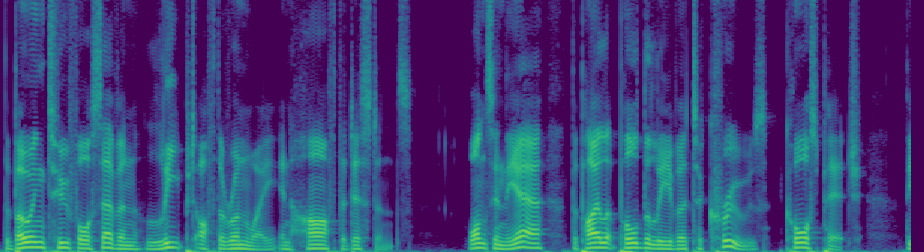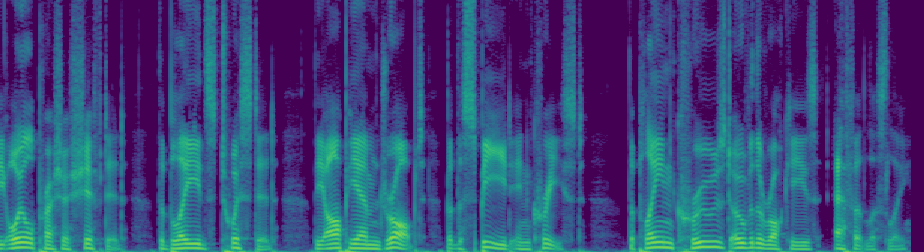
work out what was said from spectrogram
The Boeing 247 leaped off the runway in half the distance. Once in the air, the pilot pulled the lever to cruise, coarse pitch. The oil pressure shifted, the blades twisted, the RPM dropped, but the speed increased. the plane cruised over the Rockies effortlessly.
